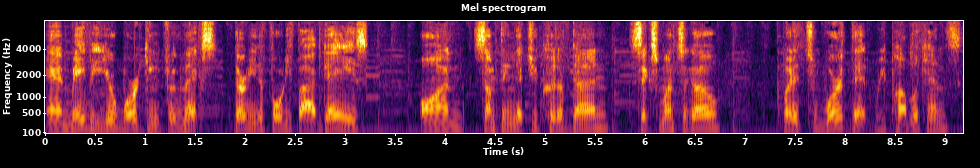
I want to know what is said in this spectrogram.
and maybe you're working for the next 30 to 45 days on something that you could have done six months ago, but it's worth it, Republicans.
